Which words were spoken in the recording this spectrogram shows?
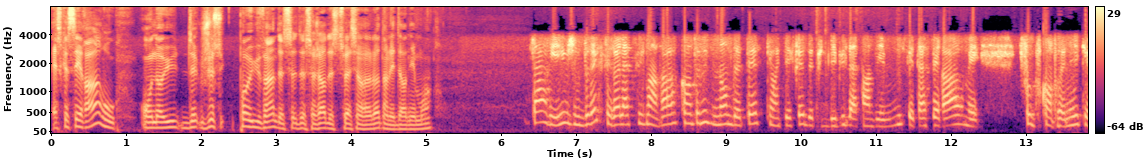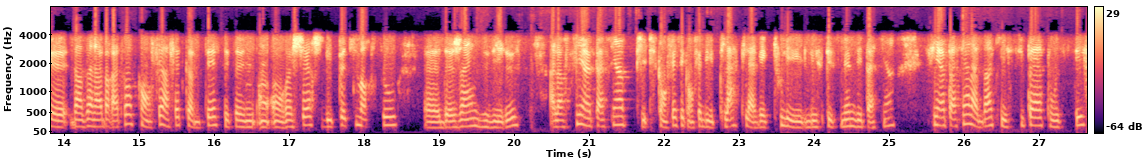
est-ce que c'est rare ou on a eu juste pas eu vent de ce, de ce genre de situation-là dans les derniers mois? Ça arrive. Je vous dirais que c'est relativement rare. Compte tenu du nombre de tests qui ont été faits depuis le début de la pandémie, c'est assez rare, mais faut que vous compreniez que dans un laboratoire, ce qu'on fait en fait comme test, c'est on, recherche des petits morceaux euh, de gènes du virus. Alors, si un patient, puis, ce qu'on fait, c'est qu'on fait des plaques avec tous les, les spécimens des patients. A un patient là-dedans qui est super positif,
